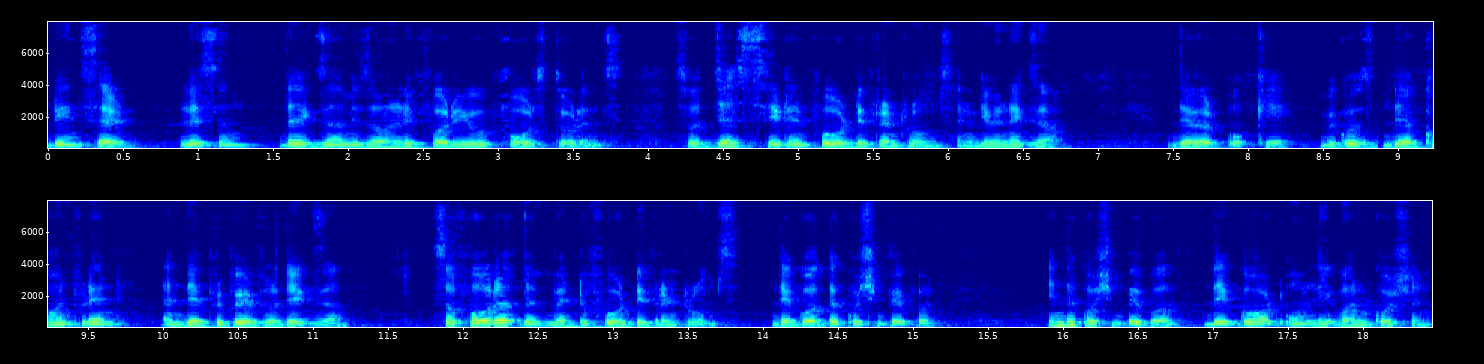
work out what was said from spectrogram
Dean said, Listen, the exam is only for you four students. So just sit in four different rooms and give an exam. They were okay because they are confident and they prepared for the exam. So four of them went to four different rooms. They got the question paper. In the question paper, they got only one question,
